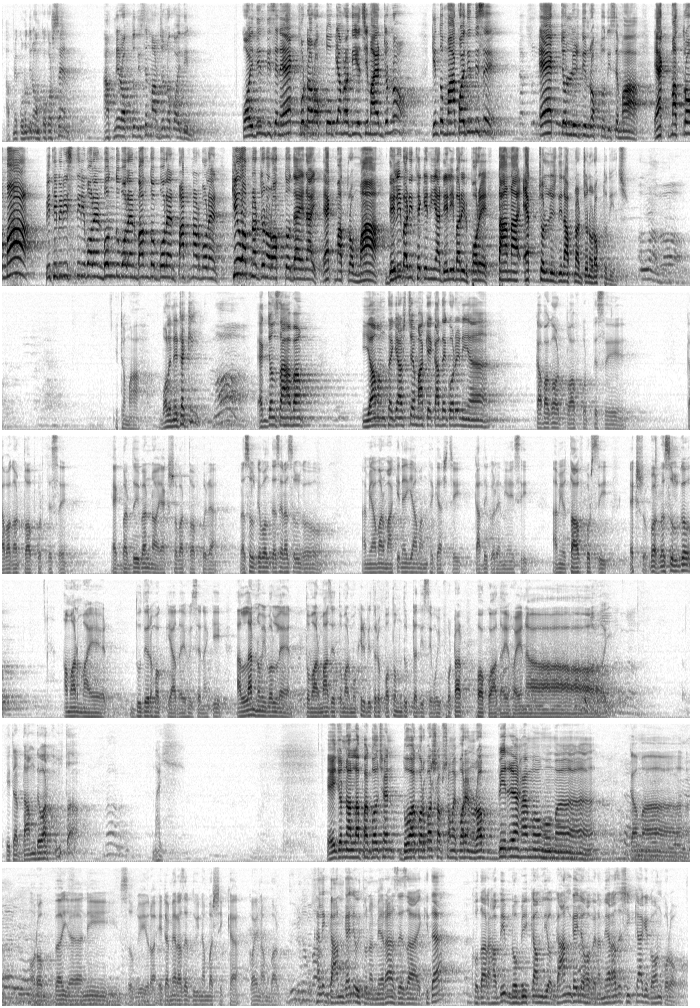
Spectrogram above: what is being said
আপনি কোনোদিন অঙ্ক করছেন? আপনি রক্ত দিছেন মার জন্য কয়দিন? কয়দিন দিছেন? এক ফোঁটা রক্ত কি আমরা দিয়েছি মায়ের জন্য? কিন্তু মা কয়দিন দিছে? একচল্লিশ দিন রক্ত দিছে মা। একমাত্র মা পৃথিবীর স্ত্রী বলেন, বন্ধু বলেন, বান্ধব বলেন, পার্টনার বলেন, কেউ আপনার জন্য রক্ত দেয় নাই। একমাত্র মা ডেলিভারি থেকে নিয়ে ডেলিভারির পরে টানা একচল্লিশ দিন আপনার জন্য রক্ত দিয়েছে। এটা মা। বলেন, এটা কি? একজন সাহাবা ইয়ামান থেকে আসছে, মাকে কাঁধে করে নিয়ে কাবাগর তফ করতেছে, কাবাগর তফ করতেছে। একবার দুইবার নয় একশোবার তপ করে রাসুলকে বলতেছে রাসুল গো আমি আমার মাকে নিয়ে ইয়ামান থেকে আসছি কাঁধে করে নিয়ে আইছি আমিও তফ করছি একশো বার রাসুল গো আমার মায়ের দুধের হক কি আদায় হয়েছে নাকি? আল্লাহর নবী বললেন তোমার মাঝে তোমার মুখের ভিতরে প্রথম দুধটা দিছে ওই ফোটার হক আদায় হয় না। এটার দাম দেওয়ার ক্ষমতা নাই। এই জন্য আল্লাহ পাক বলছেন, দোয়া করবার সব সময় পড়েন, রব্বির হামহুমা কামা রব্বায়ানি সগীরা। এটা মেরাজের দুই নাম্বার শিক্ষা। কয় নাম্বার? খালি গান গাইলে হইতো না, মেরাজে যায় কিতা? খোদার হাবিব নবী কামলিও গান গাইলে হবে না, মেরাজের শিক্ষা আগে গ্রহণ করো।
